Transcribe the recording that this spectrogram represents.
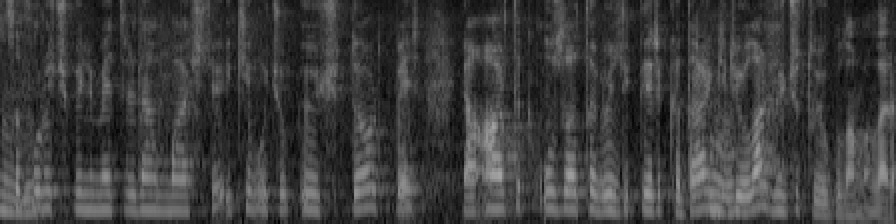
0,3 milimetreden başlıyor. 2,5, 3, 4, 5. Yani artık uzatabildikleri kadar gidiyorlar vücut uygulamaları.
